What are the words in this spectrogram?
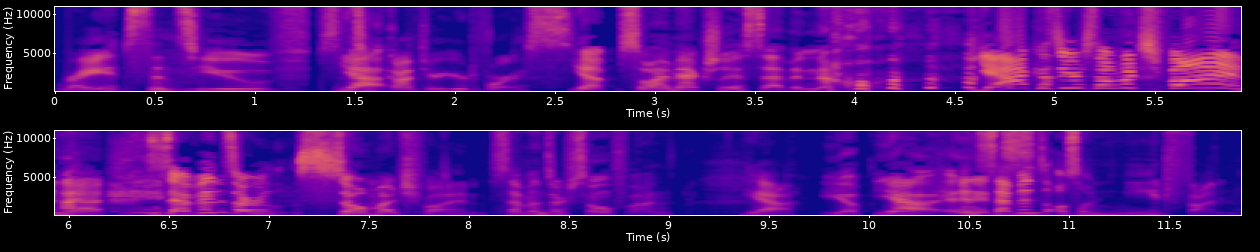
right? Since Mhm. you've since Yeah. you've gone through your divorce. Yep. So I'm actually a seven now. Yeah, because you're so much fun. Sevens are so much fun. Sevens are so fun. Yeah, Yep. Yeah. and, it's- sevens also need fun.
